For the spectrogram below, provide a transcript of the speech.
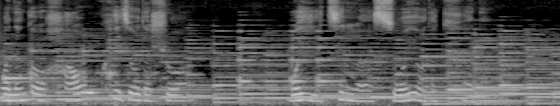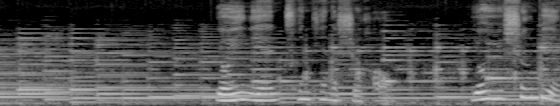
我能够毫无愧疚地说，我已尽了所有的可能。有一年春天的时候，由于生病，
